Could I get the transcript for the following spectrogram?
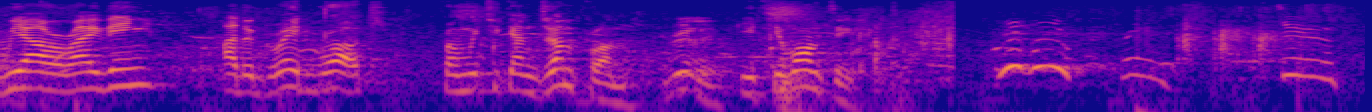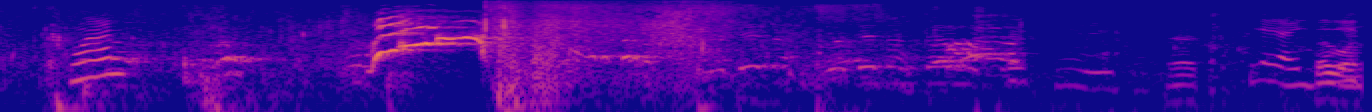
We are arriving at a great rock from which you can jump from. Really? If you want to. Three, two, one. Yeah, I did.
